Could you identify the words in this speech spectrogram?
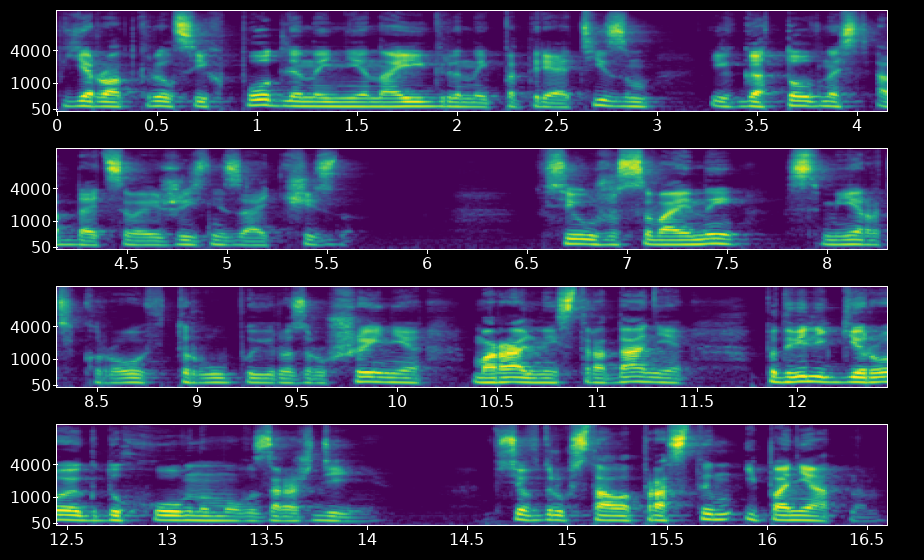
Пьеру открылся их подлинный, ненаигранный патриотизм, их готовность отдать свои жизни за отчизну. Все ужасы войны, смерть, кровь, трупы и разрушения, моральные страдания подвели героя к духовному возрождению. Все вдруг стало простым и понятным.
